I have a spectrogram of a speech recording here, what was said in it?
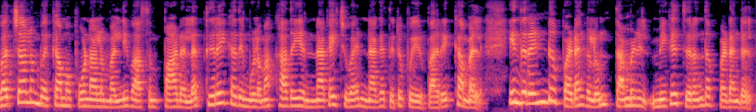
வச்சாலும் வைக்காம போனாலும் மல்லிவாசம் பாடலில் திரைக்கதை மூலமாக கதையை நகைச்சுவை நகர்த்திட்டு போயிருப்பாரு கமல். இந்த ரெண்டு படங்களும் தமிழில் மிகச்சிறந்த படங்கள்.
